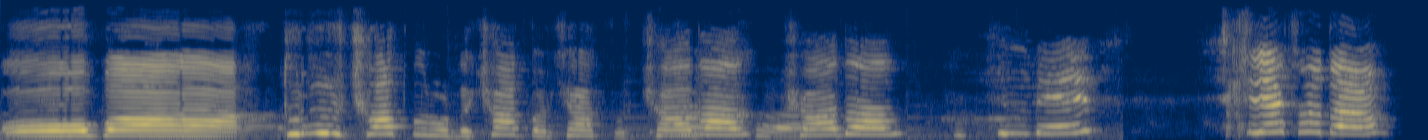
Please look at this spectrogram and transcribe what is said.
Oba! Dur dur kağıt var orada kağıt var kağıt var. Kağıdı al kağıdı al. Şimdi iskelet adam.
